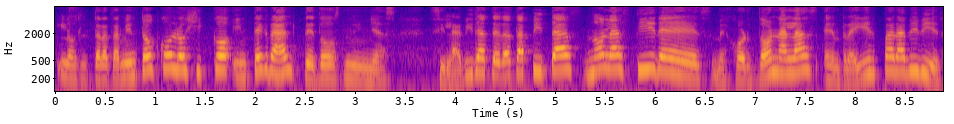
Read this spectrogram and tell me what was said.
el tratamiento oncológico integral de dos niñas. Si la vida te da tapitas, no las tires, mejor dónalas en Reír para Vivir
